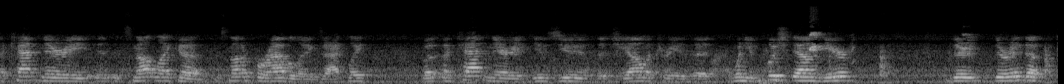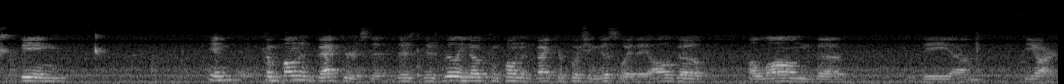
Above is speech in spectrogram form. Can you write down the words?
A catenary, it's not like a, it's not a parabola exactly, but a catenary gives you the geometry that when you push down here, there, there end up being in component vectors that there's, there's really no component vector pushing this way. They all go along the, the, um, the arch.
